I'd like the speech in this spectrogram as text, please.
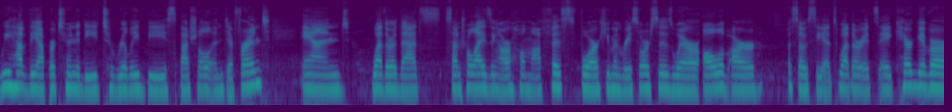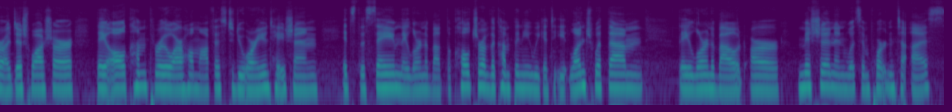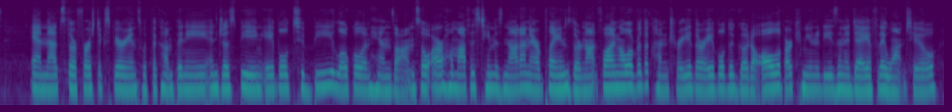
we have the opportunity to really be special and different. And whether that's centralizing our home office for human resources where all of our associates, whether it's a caregiver, a dishwasher, they all come through our home office to do orientation. It's the same. They learn about the culture of the company. We get to eat lunch with them. They learn about our mission and what's important to us. And that's their first experience with the company and just being able to be local and hands on. So, our home office team is not on airplanes, they're not flying all over the country. They're able to go to all of our communities in a day if they want to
